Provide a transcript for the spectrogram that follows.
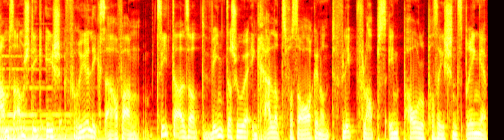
Am Samstag ist Frühlingsanfang. Zeit also, die Winterschuhe in den Keller zu versorgen und Flipflops in Pole Position zu bringen.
